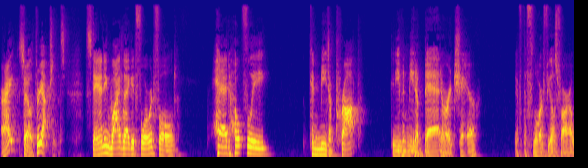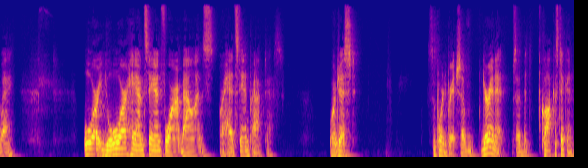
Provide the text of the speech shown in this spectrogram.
All right, so three options standing wide legged forward fold, head hopefully can meet a prop, can even meet a bed or a chair if the floor feels far away, or your handstand forearm balance or headstand practice, or just supported bridge. So you're in it. So the clock is ticking.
